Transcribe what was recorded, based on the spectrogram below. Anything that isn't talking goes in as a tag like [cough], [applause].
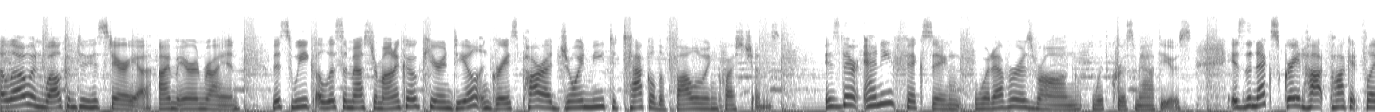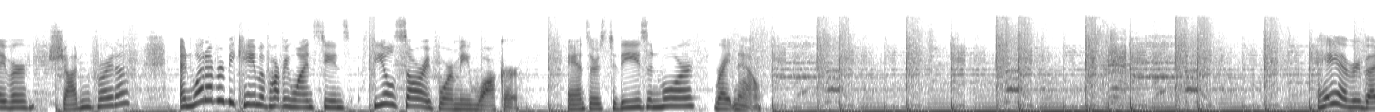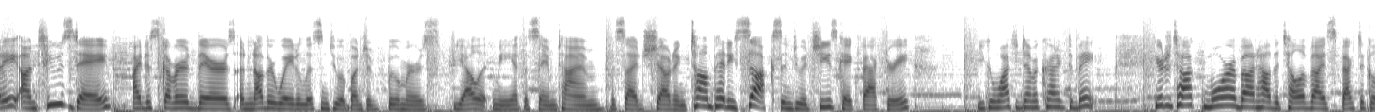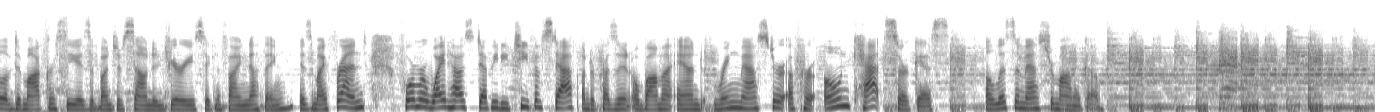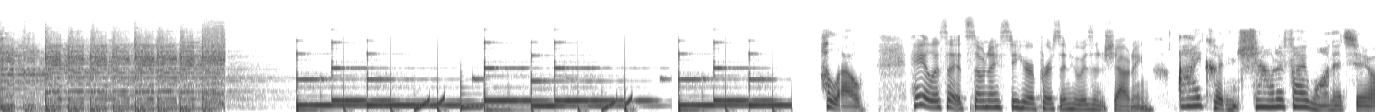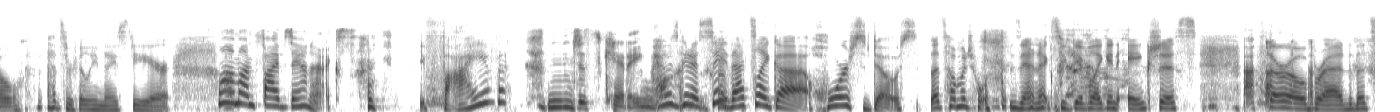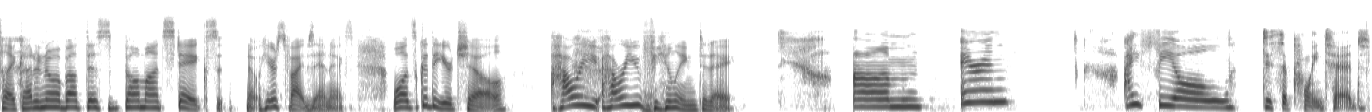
Hello and welcome to Hysteria. I'm Erin Ryan. This week, Alyssa Mastromonaco, Kiran Deol, and Grace Parra join me to tackle the following questions. Is there any fixing whatever is wrong with Chris Matthews? Is the next great Hot Pocket flavor Schadenfreude? And whatever became of Harvey Weinstein's Feel Sorry For Me Walker? Answers to these and more right now. Hey, everybody. On Tuesday, I discovered there's another way to listen to a bunch of boomers yell at me at the same time, besides shouting, Tom Petty sucks into a cheesecake factory. You can watch a Democratic debate. Here to talk more about how the televised spectacle of democracy is a bunch of sound and fury signifying nothing is my friend, former White House Deputy Chief of Staff under President Obama and ringmaster of her own cat circus, Alyssa Mastromonaco. Hello. Hey, Alyssa, it's so nice to hear a person who isn't shouting. I couldn't shout if I wanted to. [laughs] That's really nice to hear. Well, I'm on five Xanax. [laughs] Five? Just kidding. I was going to say [laughs] that's like a horse dose. That's how much Xanax you give like an anxious thoroughbred that's like, I don't know about this Belmont Stakes. No, here's five Xanax. Well, it's good that you're chill. How are you how are you feeling today? Um, Erin, I feel disappointed.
